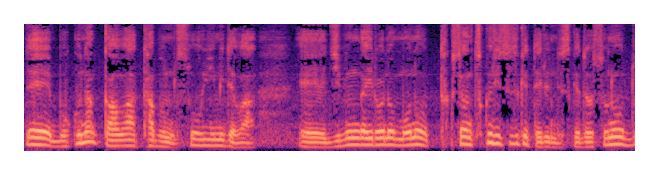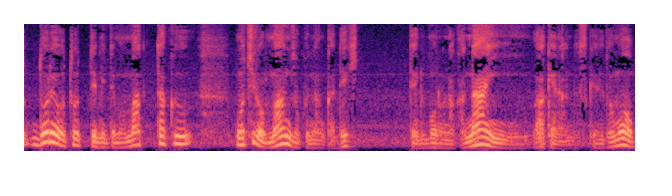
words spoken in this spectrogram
で僕なんかは多分そういう意味では、えー、自分がいろいろものをたくさん作り続けてるんですけどそのどれを取ってみても全くもちろん満足なんかできてるものなんかないわけなんですけれども、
